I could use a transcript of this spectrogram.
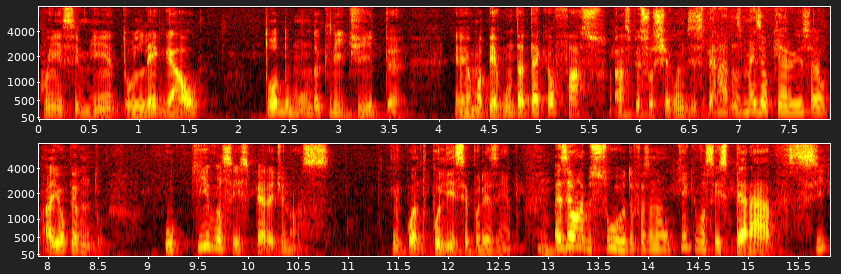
conhecimento legal, todo mundo acredita. É uma pergunta até que eu faço. As pessoas chegam desesperadas, mas eu quero isso. Aí eu pergunto: o que você espera de nós? Enquanto polícia, por exemplo. Mas é um absurdo. Falo assim, não, o que, que você esperava? Se,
